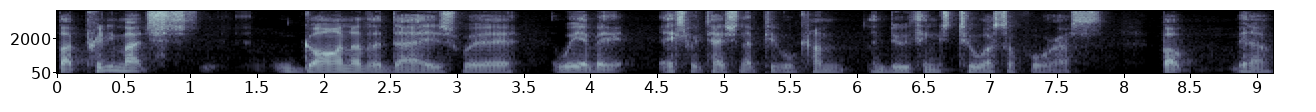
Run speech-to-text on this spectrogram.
but pretty much gone are the days where we have an expectation that people come and do things to us or for us. But you know,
